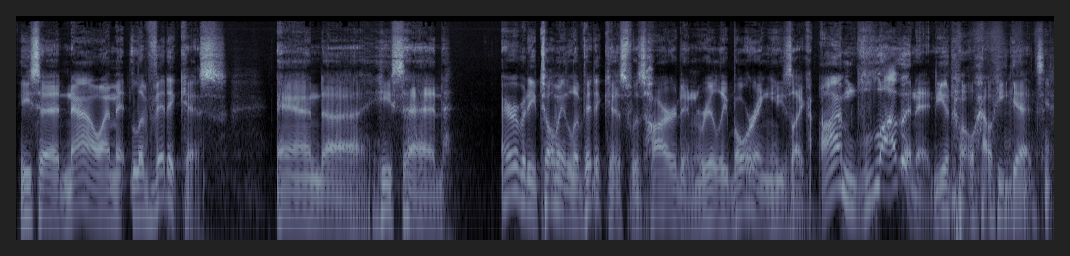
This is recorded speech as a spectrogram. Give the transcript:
He said, Now I'm at Leviticus. And uh, he said, Everybody told me Leviticus was hard and really boring. He's like, I'm loving it. You know how he gets.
